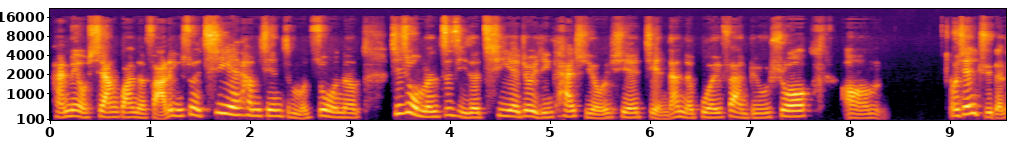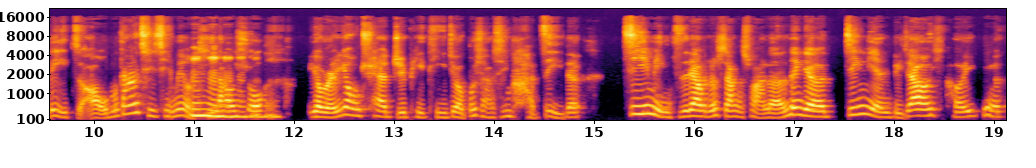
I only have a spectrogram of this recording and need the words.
还没有相关的法令，所以企业他们先怎么做呢？其实我们自己的企业就已经开始有一些简单的规范，比如说，嗯，我先举个例子哦，我们刚刚其实前面有提到说，有人用 ChatGPT 就不小心把自己的。机敏资料就上传了。那个今年比较和一个，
